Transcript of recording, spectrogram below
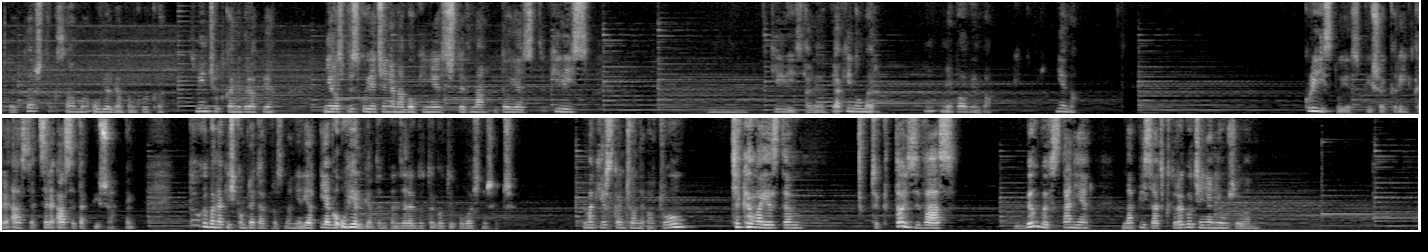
Tutaj też tak samo. Uwielbiam tą kulkę. Mięciutka, nie drapie. Nie rozpryskuje cienia na boki, nie jest sztywna. I to jest Kilis. Mm, Kilis, ale jaki numer? Nie powiem wam. Nie ma. Chris tu jest, pisze. Kri, krease, cerease, tak pisze. Jak to chyba w jakichś kompletach w Rossmanie. Ja, ja go uwielbiam, ten pędzelek, do tego typu właśnie rzeczy. Makijaż skończony oczu. Ciekawa jestem, czy ktoś z Was byłby w stanie napisać, którego cienia nie użyłam.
